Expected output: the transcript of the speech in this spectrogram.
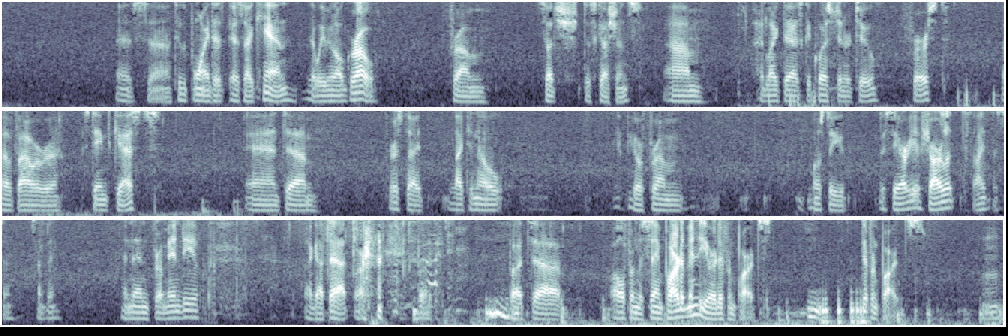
as uh, to the point as, as I can that we may all grow from such discussions. Um, I'd like to ask a question or two first of our uh, esteemed guests. And um, first, I'd like to know if you're from mostly this area, Charlotte, I, something, and then from India. I got that, but but uh, all from the same part of India or different parts? Different parts. Mm.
